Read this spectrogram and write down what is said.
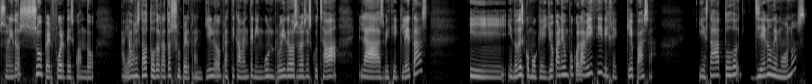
sonidos súper fuertes cuando habíamos estado todo el rato súper tranquilo, prácticamente ningún ruido, solo se escuchaba las bicicletas y, entonces como que yo paré un poco la bici y dije, ¿qué pasa? Y estaba todo lleno de monos.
